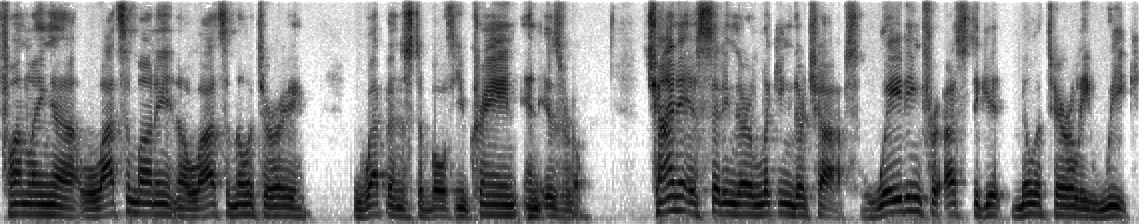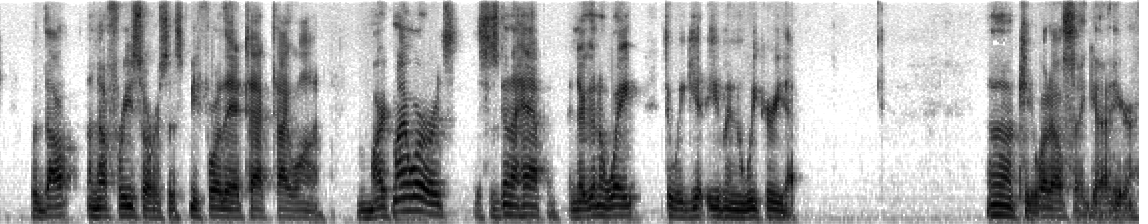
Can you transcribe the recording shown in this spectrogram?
funneling uh, lots of money and uh, lots of military weapons to both Ukraine and Israel. China is sitting there licking their chops, waiting for us to get militarily weak without enough resources before they attack Taiwan. Mark my words, this is going to happen, and they're going to wait till we get even weaker yet. Okay, what else I got here?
